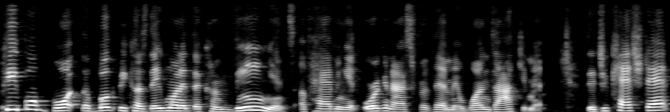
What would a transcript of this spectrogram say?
People bought the book because they wanted the convenience of having it organized for them in one document. Did you catch that?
